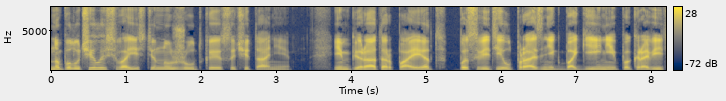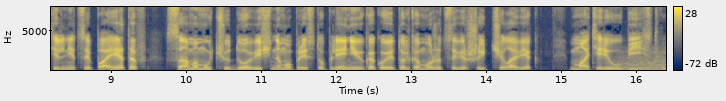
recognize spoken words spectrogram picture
Но получилось воистину жуткое сочетание – император-поэт посвятил праздник богини, покровительницы поэтов, самому чудовищному преступлению, какое только может совершить человек — матери-убийству.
